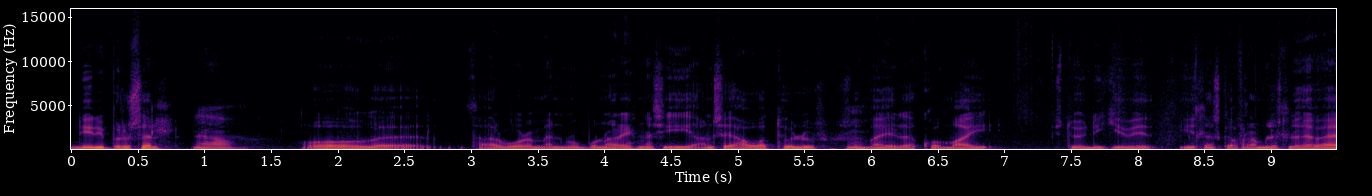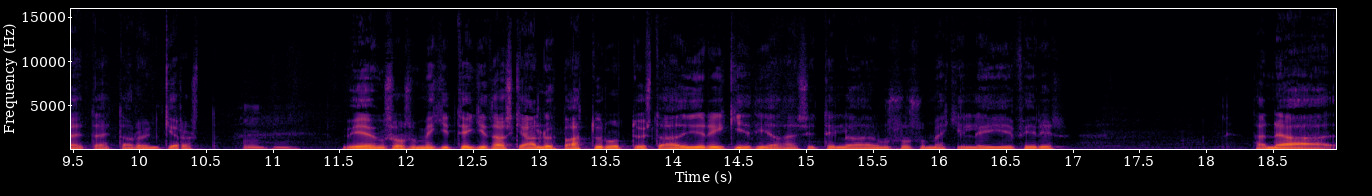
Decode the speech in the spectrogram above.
nýri Brussel. Já, og uh, þar voru menn nú búin að reikna sér í ansið háatölur sem Mhm. að er að koma í stuðningi við íslenska framleyslu ef þetta að raungerast. Mm við hefum svo sem ekki tekið það skjál upp aftur og dustaði í ríki því að þessi til að hefum svo sem ekki leiði fyrir. Þannig að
